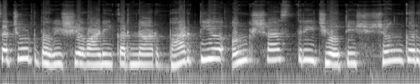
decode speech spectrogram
સચોટ ભવિષ્યવાણી કરનાર ભારતીય અંકશાસ્ત્રી જ્યોતિષ શંકર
